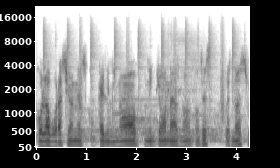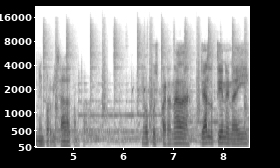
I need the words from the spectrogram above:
colaboraciones con Kylie Minogue, con Nick Jonas, ¿no? Entonces, pues no es una improvisada tampoco. No, pues para nada, ya lo tienen ahí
